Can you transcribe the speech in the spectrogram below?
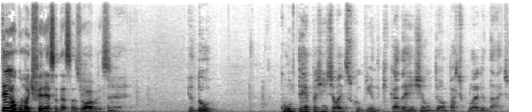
Tem alguma diferença dessas obras? É. Edu, com o tempo a gente já vai descobrindo que cada região tem uma particularidade.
